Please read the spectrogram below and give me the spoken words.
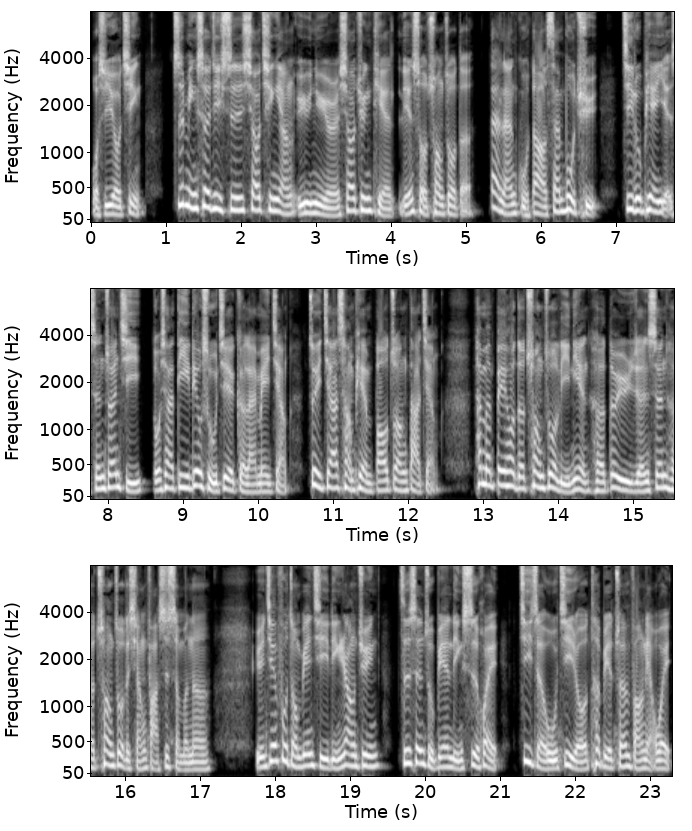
我是佑庆。知名设计师萧清扬与女儿萧君田联手创作的《淡蓝古道三部曲》。纪录片衍生专辑夺下第六十五届格莱美奖最佳唱片包装大奖。他们背后的创作理念和对于人生和创作的想法是什么呢？远见副总编辑林让君、资深主编林世慧、记者吴继柔特别专访两位，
